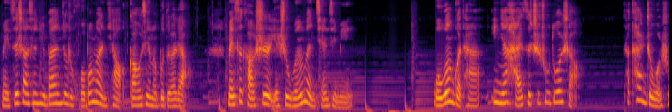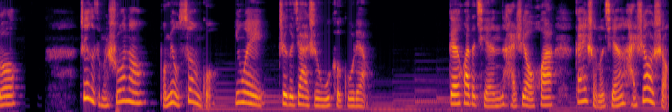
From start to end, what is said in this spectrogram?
每次上兴趣班就是活蹦乱跳，高兴的不得了。每次考试也是稳稳前几名。我问过他，一年孩子支出多少？他看着我说：“这个怎么说呢？我没有算过，因为这个价值无可估量。”该花的钱还是要花，该省的钱还是要省。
